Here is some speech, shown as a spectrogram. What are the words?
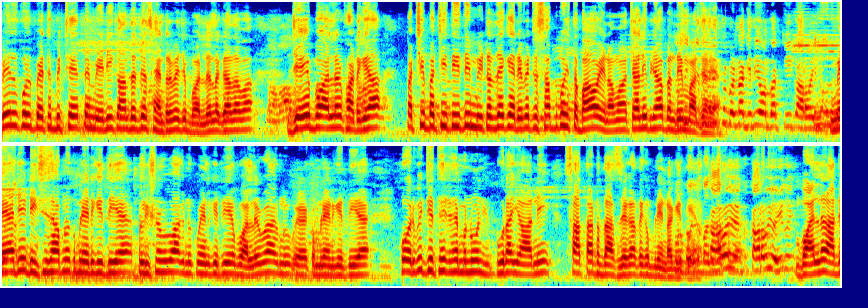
ਬਿਲਕੁਲ ਪਿੱਠ ਪਿੱਛੇ ਤੇ ਮੇਰੀ ਕੰਧ ਦੇ ਸੈਂਟਰ ਵਿੱਚ ਬੋਇਲਰ ਲੱਗਾ ਦਾ ਵਾ। ਜੇ ਬੋਇਲਰ ਫਟ ਗਿਆ 25 25 30 30 ਮੀਟਰ ਦੇ ਘੇਰੇ ਵਿੱਚ ਸਭ ਕੁਝ ਤਬਾਹ ਹੋ ਜਾਣਾ ਵਾ 40 50 ਬੰਦੇ ਮਰ ਜਾਣੇ ਆ। ਕੰਪਲੇਂਟਾਂ ਕੀਤੀ ਹੁੰਦਾ ਕੀ ਕਾਰਵਾਈ ਹੋਈ? ਮੈਂ ਜੀ ਡੀਸੀ ਸਾਹਿਬ ਨੂੰ ਕੰਪਲੇਂਟ ਕੀਤੀ ਹੈ ਪੋਲਿਊਸ਼ਨ ਵਿਭਾਗ ਨੂੰ ਕੰਪਲੇਂਟ ਕੀਤੀ ਹੈ ਬੋਇਲਰ ਵਿਭਾਗ ਨੂੰ ਕੰਪਲੇਂਟ ਕੀਤੀ ਹੈ। ਹੋਰ ਵੀ ਜਿੱਥੇ ਜਿੱਥੇ ਮੈਨੂੰ ਪੂਰਾ ਯਾਦ ਨਹੀਂ 7 8 10 ਜਗ੍ਹਾ ਤੇ ਕੰਪਲੇਂਟਾਂ ਕੀਤੀਆਂ। ਕਾਰਵਾਈ ਹੋਈ- ਕਾਰਵਾਈ ਹੋਈ ਕੋਈ? ਬੋਇਲਰ ਅੱਜ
